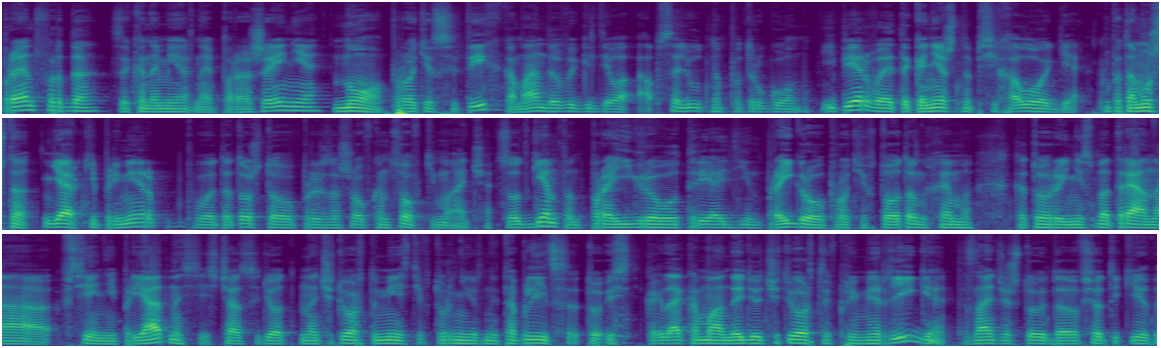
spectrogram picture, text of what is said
Брентфорда, закономерное поражение, но против святых команда выглядела абсолютно по-другому. И первое это, конечно, психология, потому что яркий пример это то, что произошло в концовке матча. Саутгемптон проигрывал 3-1, проигрывал против Тоттенхэма, который, несмотря на все неприятности, сейчас идет на четвертом месте в турнирной таблице. То есть, когда команда идет четвертый в премьер-лиге, это значит, что это все-таки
